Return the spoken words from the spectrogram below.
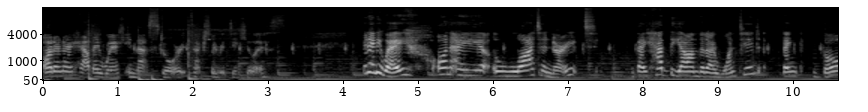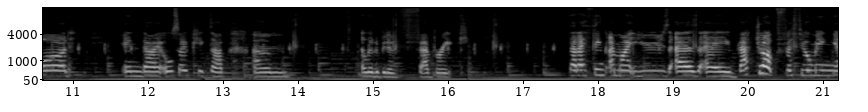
I don't know how they work in that store. It's actually ridiculous. But anyway, on a lighter note, they had the yarn that I wanted, thank God. And I also picked up um, a little bit of fabric that I think I might use as a backdrop for filming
